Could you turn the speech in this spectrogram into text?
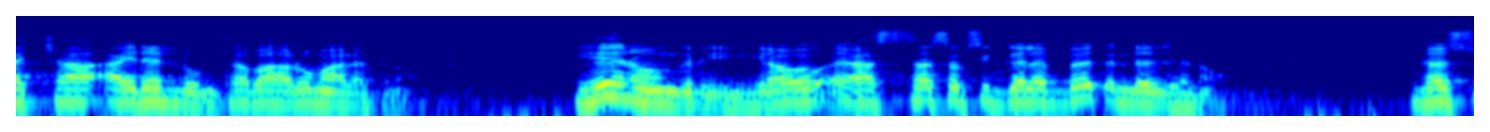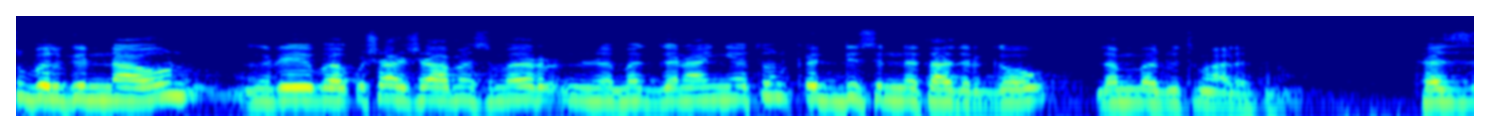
አቻ አይደሉም ተባሉ ማለት ነው። ይሄ ነው እንግዲህ ያው አስተሳሰብ ሲገለበጥ እንደዚህ ነው። እነሱ ብልግናውን እንግዲህ በቁሻሻ መስመር መገናኘቱን ቅድስነት አድርገው ለመዱት ማለት ነው። ከዛ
